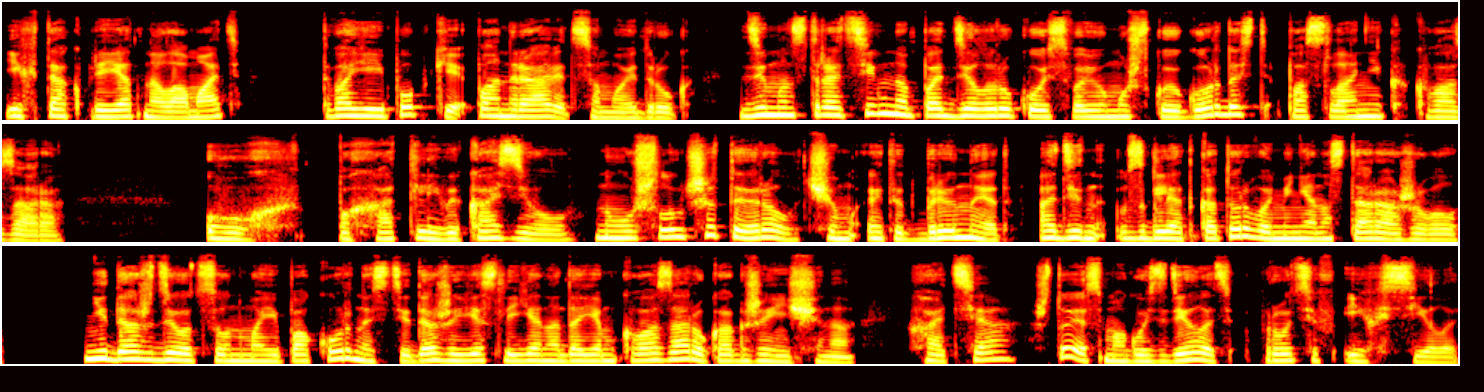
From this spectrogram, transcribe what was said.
Их так приятно ломать. Твоей попке понравится, мой друг. Демонстративно поддел рукой свою мужскую гордость посланник Квазара. Ух, похотливый козел. Ну уж лучше Террел, чем этот брюнет, один взгляд которого меня настораживал. Не дождется он моей покорности, даже если я надоем Квазару как женщина. Хотя, что я смогу сделать против их силы?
